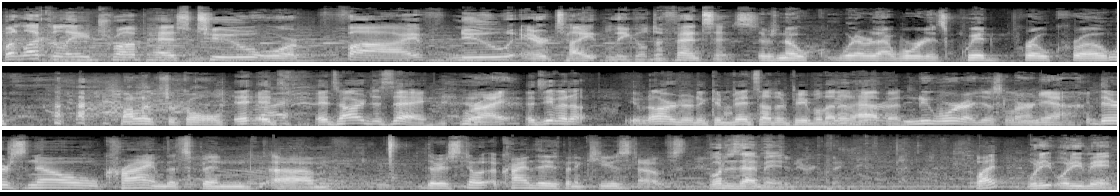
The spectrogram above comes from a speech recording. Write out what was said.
But luckily, Trump has two or five new airtight legal defenses. There's no, whatever that word is, quid pro quo. My lips are cold. It, it's it's hard to say. Right. It's even even harder to convince other people that it happened. New word I just learned, yeah. There's no crime that's been. Um, there's no a crime that he's been accused of. What does that mean? What? What do you What do you mean?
